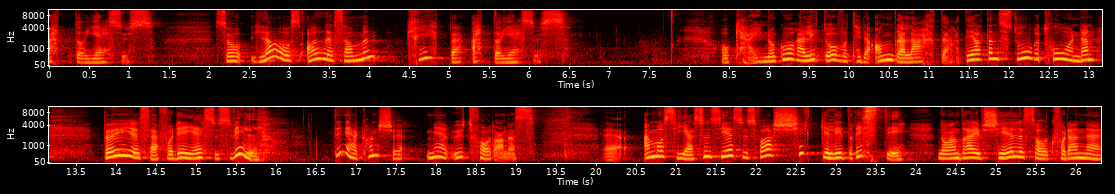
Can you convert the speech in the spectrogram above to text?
etter Jesus. Så la oss alle sammen gripe etter Jesus. Ok, Nå går jeg litt over til det andre jeg lærte. Det at den store troen den bøyer seg for det Jesus vil, det er kanskje mer utfordrende. Eh, jeg må si, jeg syns Jesus var skikkelig dristig når han drev sjelesorg for denne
